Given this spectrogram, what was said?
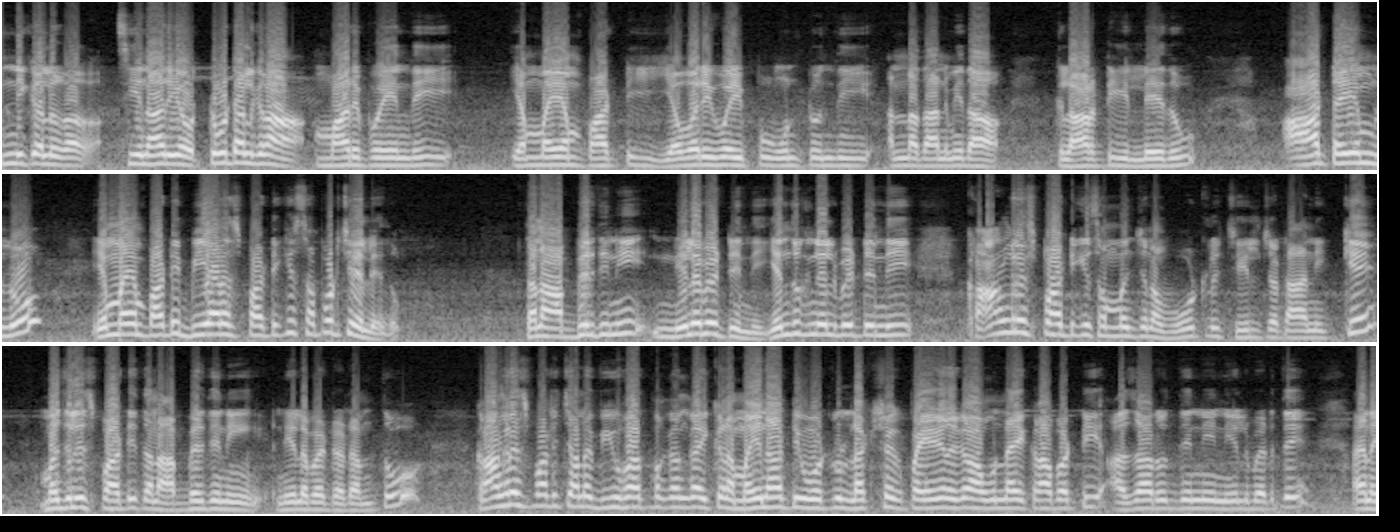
ఎన్నికలు సినారియో టోటల్గా మారిపోయింది. ఎంఐఎం పార్టీ ఎవరి వైపు ఉంటుంది అన్న దాని మీద క్లారిటీ లేదు. ఆ టైంలో ఎంఐఎం పార్టీ బీఆర్ఎస్ పార్టీకి సపోర్ట్ చేయలేదు. తన అభ్యర్థిని నిలబెట్టింది. ఎందుకు నిలబెట్టింది? కాంగ్రెస్ పార్టీకి సంబంధించిన ఓట్లు చీల్చడానికే మజ్లిస్ పార్టీ తన అభ్యర్థిని నిలబెట్టడంతో కాంగ్రెస్ పార్టీ చాలా వ్యూహాత్మకంగా ఇక్కడ మైనార్టీ ఓట్లు లక్షకు పైగా ఉన్నాయి కాబట్టి అజారుద్దీన్ని నిలబెడితే ఆయన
